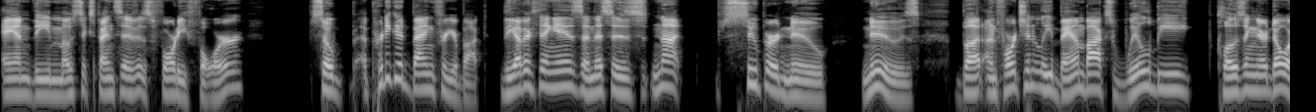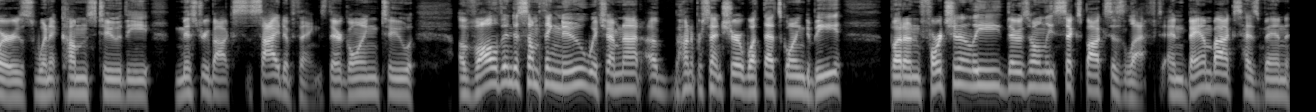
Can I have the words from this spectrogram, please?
and the most expensive is 44 so a pretty good bang for your buck. The other thing is and this is not super new news but unfortunately bambox will be closing their doors when it comes to the mystery box side of things. They're going to evolve into something new, which I'm not 100% sure what that's going to be. But unfortunately, there's only six boxes left. And Bambox has been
